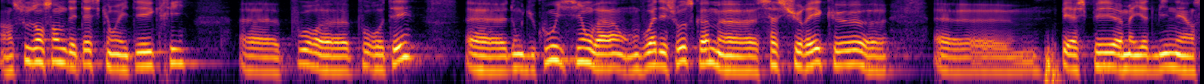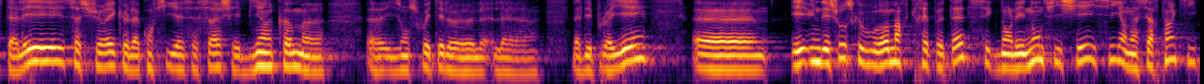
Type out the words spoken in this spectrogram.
un sous-ensemble des tests qui ont été écrits pour, pour OT. Donc du coup ici on, voit des choses comme s'assurer que PHP euh, MyAdmin est installé, s'assurer que la config SSH est bien comme euh, euh, ils ont souhaité la, déployer. et une des choses que vous remarquerez peut-être, c'est que dans les noms de fichiers, ici, il y en a certains qui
